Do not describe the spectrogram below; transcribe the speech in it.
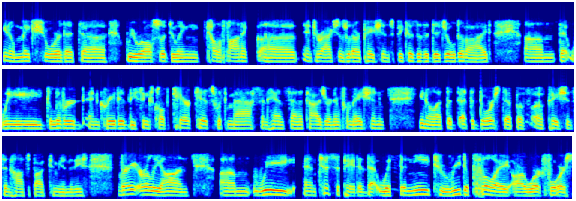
you know, make sure that uh, we were also doing telephonic uh, interactions with our patients because of the digital divide. Um, that we delivered and created these things called care kits with masks and hand sanitizer and information, you know, at the at the doorstep of, of patients in hotspot communities. Very early on, um, we anticipated that that with the need to redeploy our workforce,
